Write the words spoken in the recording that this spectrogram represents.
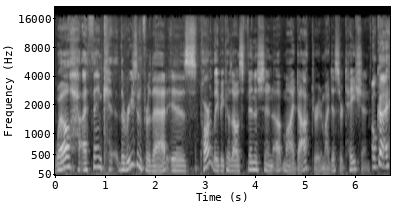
Well, I think the reason for that is partly because I was finishing up my doctorate, and my dissertation. Okay.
